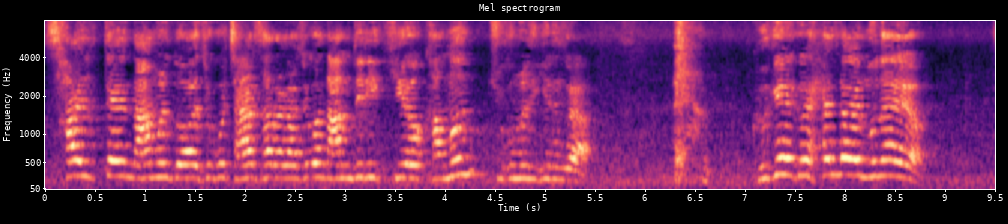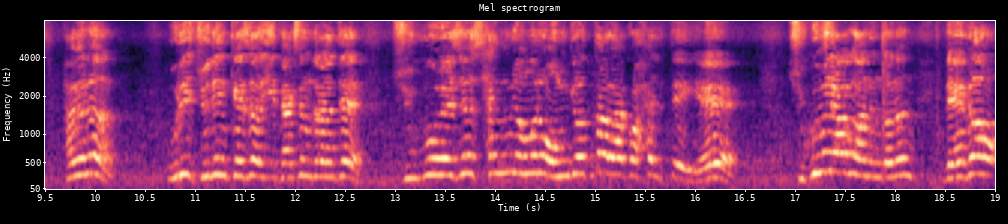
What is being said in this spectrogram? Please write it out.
살 때 남을 도와주고 잘 살아가지고 남들이 기억하면 죽음을 이기는 거야. 그게 그 헬라의 문화예요. 하면은 우리 주님께서 이 백성들한테 죽음에서 생명을 옮겼다라고 할 때에 죽음이라고 하는 거는 내가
